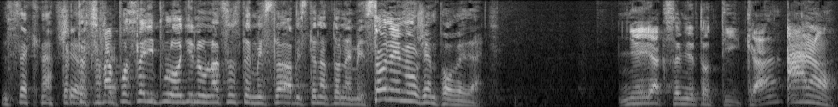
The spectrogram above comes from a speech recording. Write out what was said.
No tak na Tak to třeba poslední půl hodinu, na co jste myslel, abyste na to nemysleli? To nemôžem povedať. Nějak se mě to týká? Áno,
